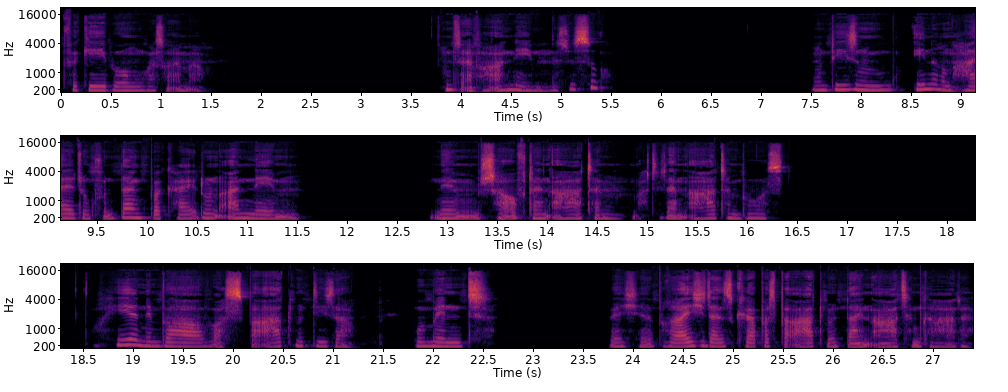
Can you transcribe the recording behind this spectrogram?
Vergebung, was auch immer. Und es einfach annehmen. Das ist so. Und diesem inneren Haltung von Dankbarkeit und Annehmen. Nimm, schau auf deinen Atem, mach dir deinen Atem bewusst. Auch hier nimm wahr, was beatmet dieser Moment, welche Bereiche deines Körpers beatmet deinen Atem gerade.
